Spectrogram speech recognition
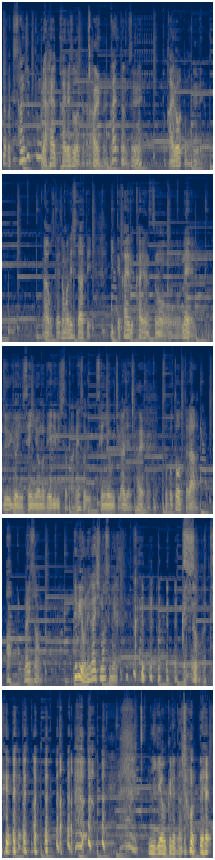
なんか30分ぐらい早く帰れそうだったから、はいはい帰ったんですよね、帰ろうと思って、えあお疲れ様でしたって言って帰る帰るそのね従業員専用の出入り口とかねそういう専用口があるじゃないですか。はいはいそこ通ったら「あ成田さんヘビお願いしますね」くそって逃げ遅れたと思って。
